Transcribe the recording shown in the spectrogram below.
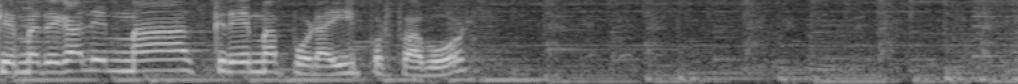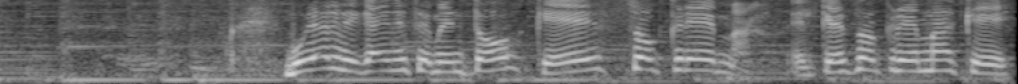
que me regale más crema por ahí, por favor. Voy a agregar en este momento queso crema, el queso crema que,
